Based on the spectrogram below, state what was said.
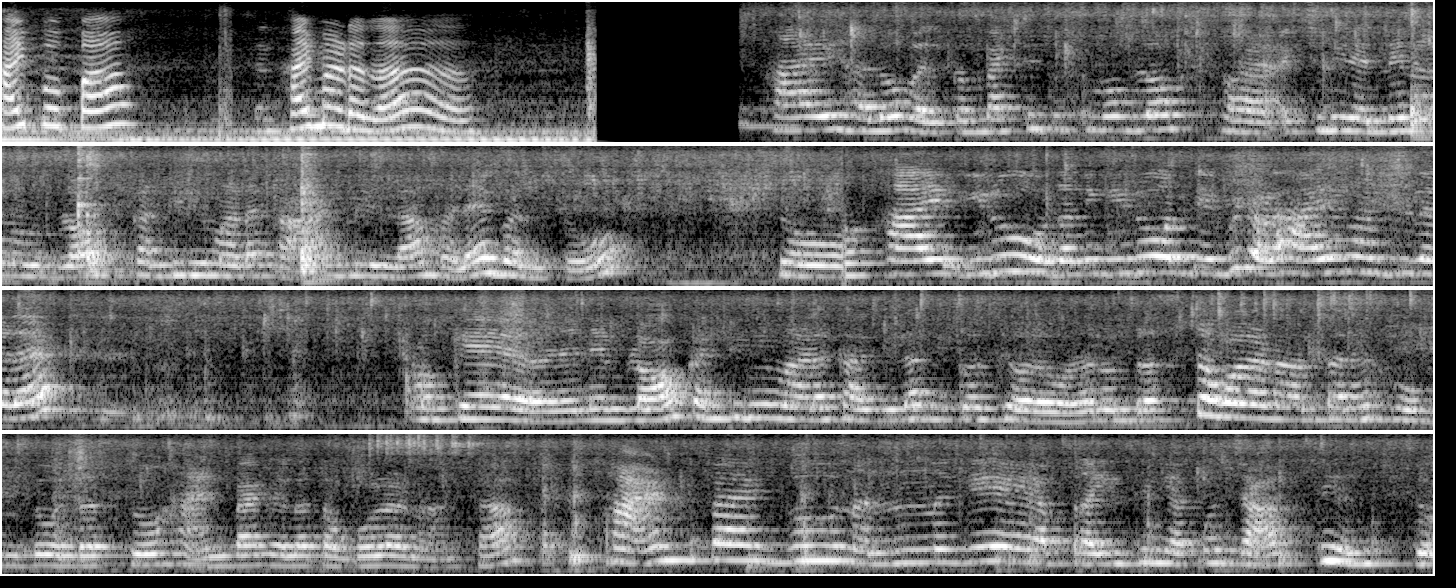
ಹಾಯ್ ಪಾಪ ಹಾಯ್ ಮಾಡಲ್ಲ? Hi hello welcome back to Kusuma blog actually ನಿನ್ನೆ ನಾನು ಬ್ಲಾಗ್ ಕಂಟಿನ್ಯೂ ಮಾಡೋಕ್ಕಾಗಲಿಲ್ಲ ಮಳೆ ಬಂತು. ಸೊ ಹಾಯ್ ಇರು ನನಗಿರು ಇರು ಅಂತ ಹೇಳ್ಬಿಟ್ಟು ಅವಳು ಹಾಯ್ ಮಾಡ್ತಿದ್ದಾಳೆ. ಓಕೆ, ನೆನ್ನೆ ಬ್ಲಾಗ್ ಕಂಟಿನ್ಯೂ ಮಾಡೋಕ್ಕಾಗಿಲ್ಲ ಬಿಕಾಸ್ ನಾನೊಂದು ಡ್ರೆಸ್ ತೊಗೊಳ್ಳೋಣ ಅಂತಲೇ ಹೋಗಿದ್ದು. ಒಂದು ಡ್ರೆಸ್ಸು ಹ್ಯಾಂಡ್ ಬ್ಯಾಗ್ ಎಲ್ಲ ತೊಗೊಳ್ಳೋಣ ಅಂತ. ಹ್ಯಾಂಡ್ ಬ್ಯಾಗು ನನಗೆ ಪ್ರೈಸಿಂಗ್ ಯಾಕೋ ಜಾಸ್ತಿ ಅನಿಸ್ತು.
